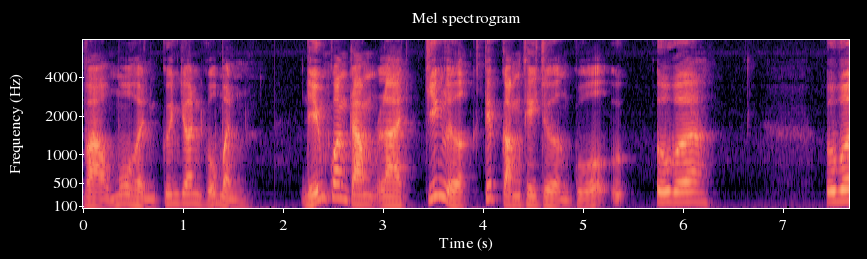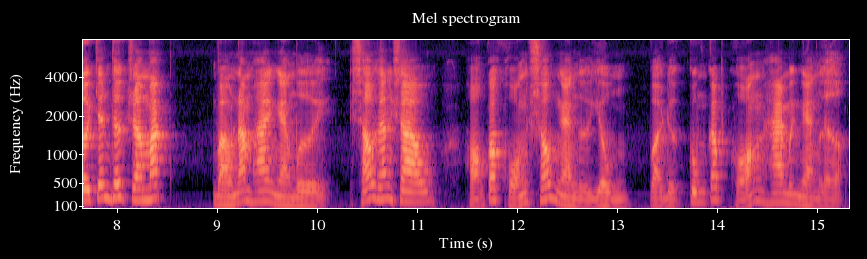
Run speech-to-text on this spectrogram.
vào mô hình kinh doanh của mình. Điểm quan trọng là chiến lược tiếp cận thị trường của Uber. Uber chính thức ra mắt vào năm 2010, 6 tháng sau, họ có khoảng 6.000 người dùng và được cung cấp khoảng 20.000 lượt.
